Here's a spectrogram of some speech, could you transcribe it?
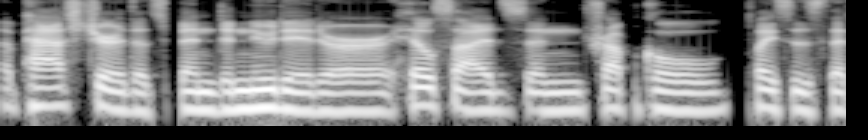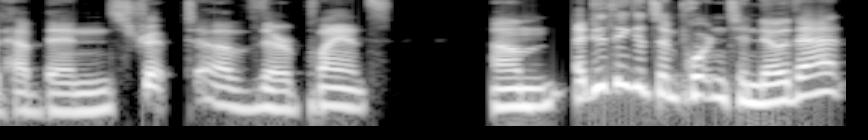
a pasture that's been denuded or hillsides and tropical places that have been stripped of their plants. Um, I do think it's important to know that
